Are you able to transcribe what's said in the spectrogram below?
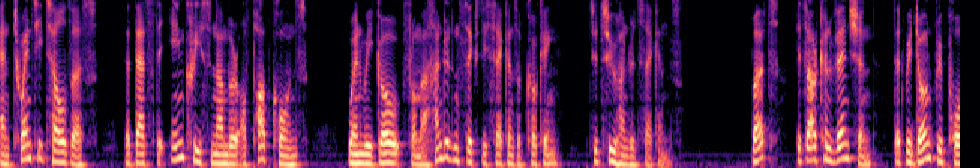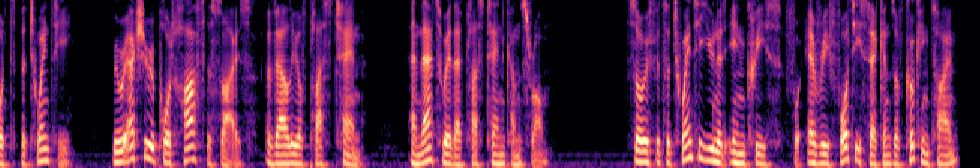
And 20 tells us that that's the increased number of popcorns when we go from 160 seconds of cooking to 200 seconds. But it's our convention that we don't report the 20, we actually report half the size, a value of plus 10, and that's where that plus 10 comes from. So if it's a 20 unit increase for every 40 seconds of cooking time,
